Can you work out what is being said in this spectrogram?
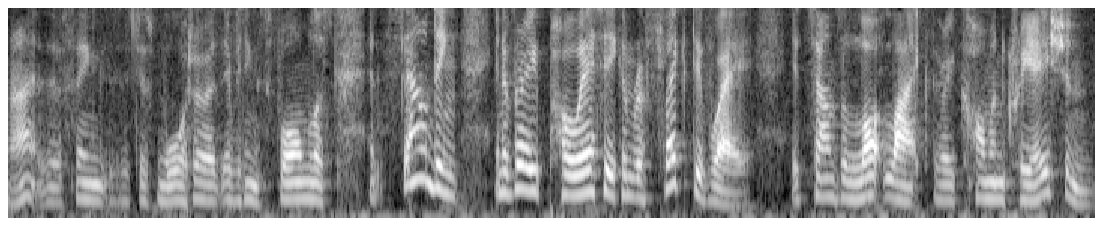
right? The thing is just water, everything's formless, and it's sounding in a very poetic and reflective way. It sounds a lot like the very common creation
